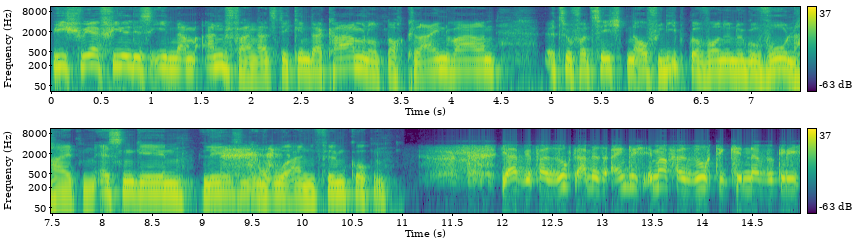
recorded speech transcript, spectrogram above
Wie schwer fiel es Ihnen am Anfang, als die Kinder kamen und noch klein waren, äh, zu verzichten auf liebgewonnene Gewohnheiten? Essen gehen, lesen, in Ruhe einen Film gucken? Ja, wir versucht, haben es eigentlich immer versucht, die Kinder wirklich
